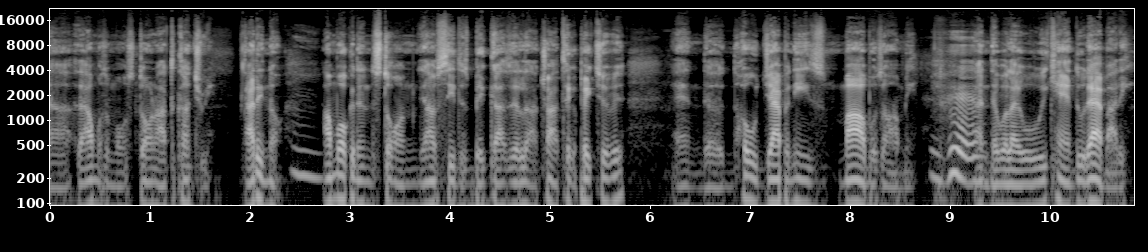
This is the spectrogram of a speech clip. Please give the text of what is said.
uh, I almost almost thrown out the country. I didn't know. I'm walking in the store and I see this big Godzilla. I'm trying to take a picture of it, and the whole Japanese mob was on me, and they were like, "Well, we can't do that, buddy."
